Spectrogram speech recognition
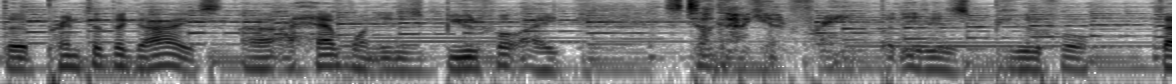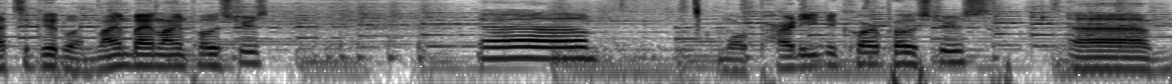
the print of the guys. Uh, I have one; it is beautiful. I still gotta get it framed, but it is beautiful. That's a good one. Line by line posters. Uh, more party decor posters. Um,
